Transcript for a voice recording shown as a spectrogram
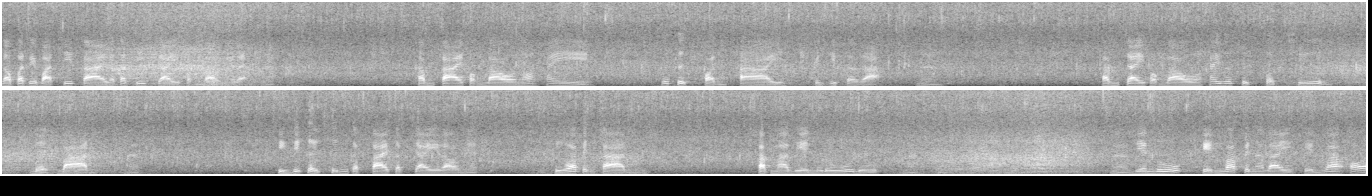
เราปฏิบัติที่กายแล้วก็ที่ใจของเรานี่แหละนะทำกายของเราเนาะให้รู้สึกผ่อนคลายเป็นอิสระนะทำใจของเราให้รู้สึกสดชื่น เบิกบาน สิ่งที่เกิดขึ้นกับกายกับใจเราเนี่ย ถือว่าเป็นการกลับมาเรียนรู้ดูนะนะเรียนรู้เห็นว่าเป็นอะไร เห็นว่าอ้อ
